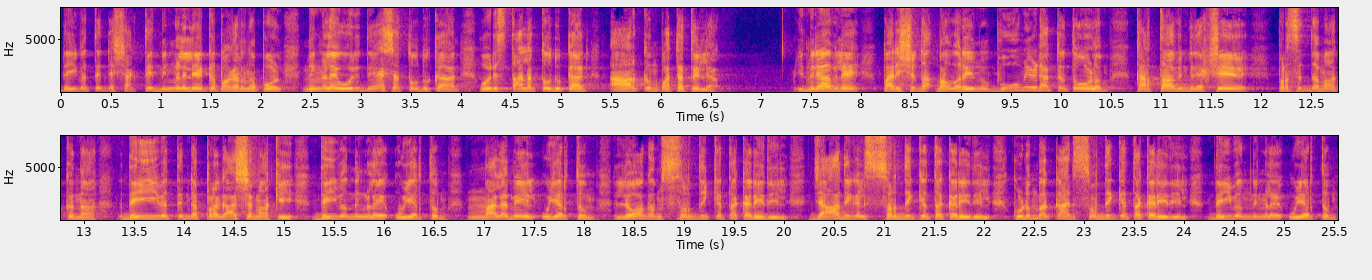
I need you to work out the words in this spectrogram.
ദൈവത്തിന്റെ ശക്തി നിങ്ങളിലേക്ക് പകർന്നപ്പോൾ നിങ്ങളെ ഒരു ദേശത്തൊതുക്കാൻ ഒരു സ്ഥലത്തൊതുക്കാൻ ആർക്കും പറ്റത്തില്ല. ഇന്ന് രാവിലെ പരിശുദ്ധാത്മാവ് പറയുന്നു ഭൂമിയുടെ അറ്റത്തോളം കർത്താവിന്റെ രക്ഷയെ പ്രസിദ്ധമാക്കുന്ന ദൈവത്തിന്റെ പ്രകാശമാക്കി ദൈവം നിങ്ങളെ ഉയർത്തും മലമേൽ ഉയർത്തും ലോകം ശ്രദ്ധിക്കത്തക്ക രീതിയിൽ ജാതികൾ ശ്രദ്ധിക്കത്തക്ക രീതിയിൽ കുടുംബക്കാർ ശ്രദ്ധിക്കത്തക്ക രീതിയിൽ ദൈവം നിങ്ങളെ ഉയർത്തും.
